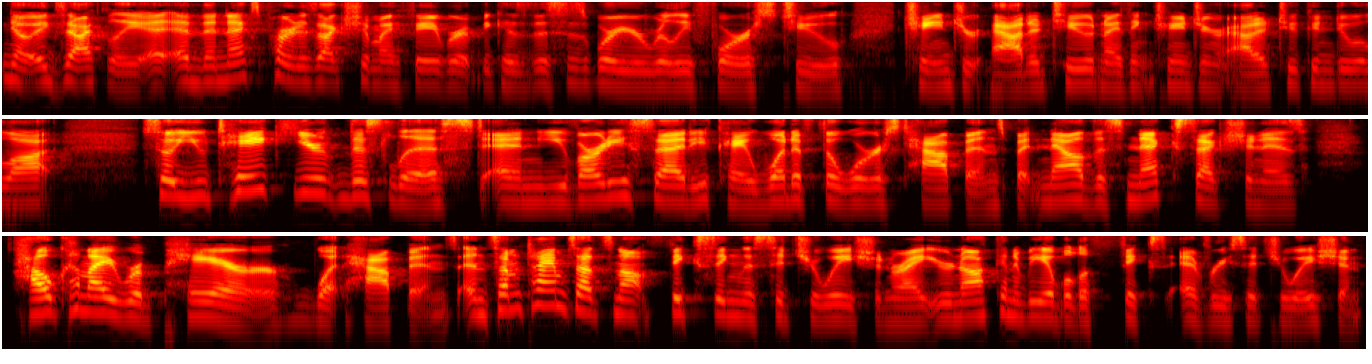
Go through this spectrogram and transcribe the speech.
No, exactly. And the next part is actually my favorite because this is where you're really forced to change your attitude. And I think changing your attitude can do a lot. So you take your this list and you've already said, okay, what if the worst happens? But now this next section is how can I repair what happens? And sometimes that's not fixing the situation, right? You're not going to be able to fix every situation,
